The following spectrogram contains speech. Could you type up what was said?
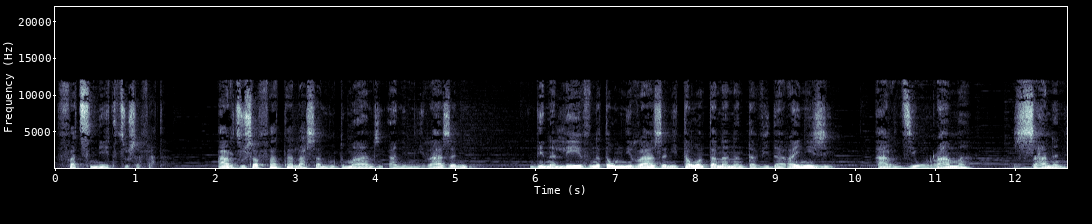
fa tsy nety Josafata. Ary Josafata lasa nodimandry any amin'ny razany, dia nalevina tao amin'ny razany tao an-tanànan'i Davida rainy izy, ary Jehorama zanany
